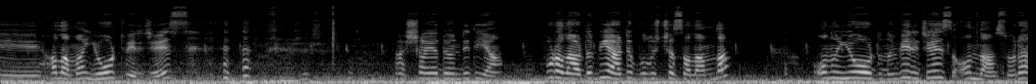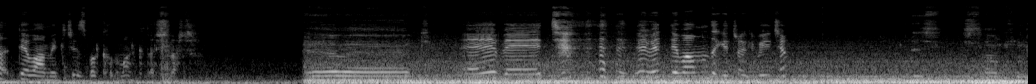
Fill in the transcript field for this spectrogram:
e, halama yoğurt vereceğiz. Nasıl vereceksin? Aşağıya dön dedi ya. Buralarda bir yerde buluşacağız halamla. Onun yoğurdunu vereceğiz. Ondan sonra devam edeceğiz bakalım arkadaşlar. Evet. Evet. evet devamını da getir Ali Beyciğim. Biz Samsun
